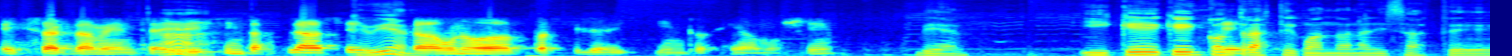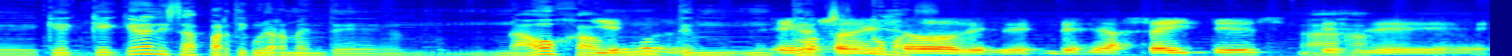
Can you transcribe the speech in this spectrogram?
Exactamente, hay ah, distintas clases y cada uno da perfiles distintos, digamos, ¿sí? Bien. ¿Y qué, encontraste cuando analizaste? ¿Qué, qué, analizás particularmente? ¿Una hoja? hemos, analizado desde, aceites, desde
